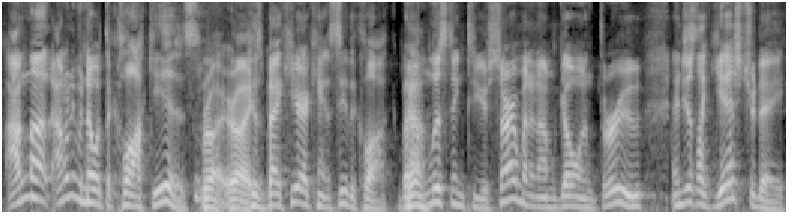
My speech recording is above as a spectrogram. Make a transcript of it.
I'm not. I don't even know what the clock is. Right, right. Because back here I can't see the clock, but I'm listening to your sermon and I'm going through. And just like yesterday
